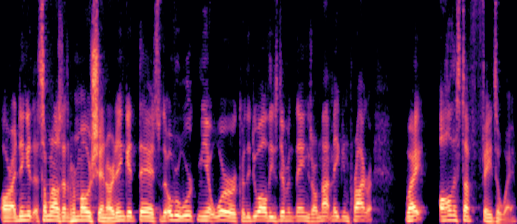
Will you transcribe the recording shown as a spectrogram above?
or I didn't get someone else got the promotion, or I didn't get this, or they overwork me at work, or they do all these different things, or I'm not making progress, right? All this stuff fades away.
